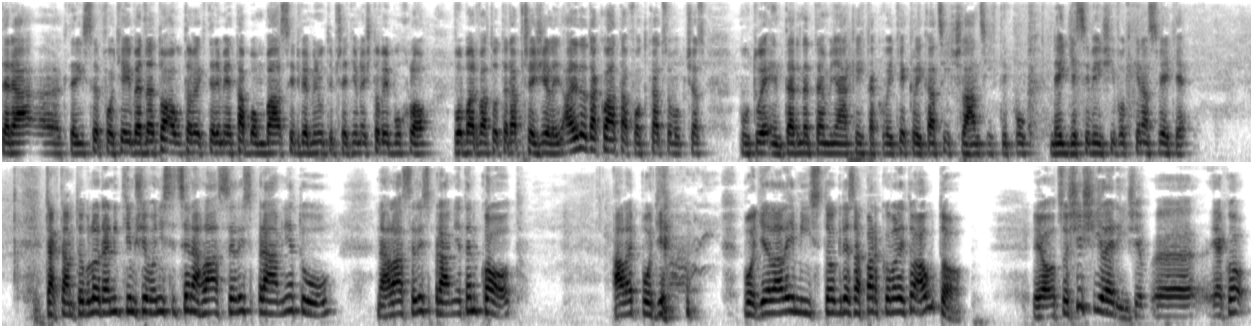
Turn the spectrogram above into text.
teda, eh, který se fotí vedle toho auta, ve kterém je ta bomba asi dvě minuty předtím, než to vybuchlo. Oba dva to teda přežili. Ale je to taková ta fotka, co občas putuje internetem v nějakých takových těch klikacích článcích typu nejděsivější fotky na světě. Tak tam to bylo daný tím, že oni sice nahlásili správně tu, nahlásili správně ten kód, ale podělali, podělali místo, kde zaparkovali to auto. Jo, což je šílený, že e, jako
